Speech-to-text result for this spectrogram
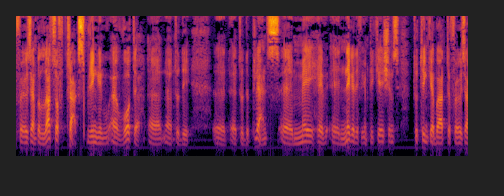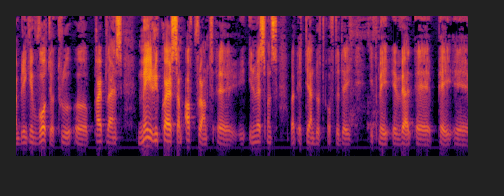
for example, lots of trucks bringing water to the uh, uh, Uh, uh, to the plants uh, may have uh, negative implications to think about, for example, bringing water through pipelines may require some upfront investments, but at the end of, of the day, it may well pay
